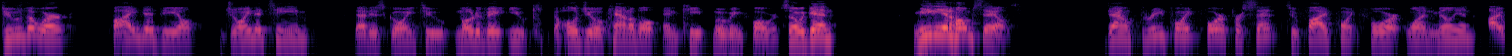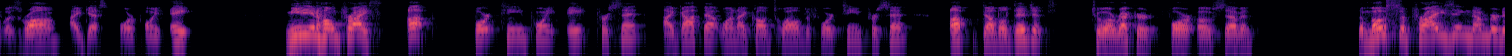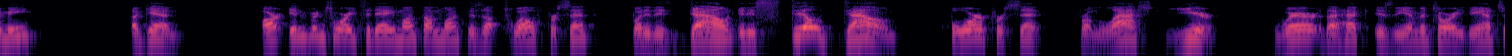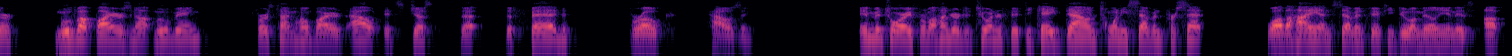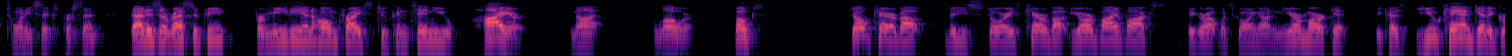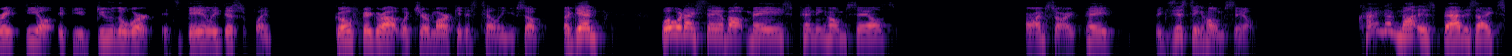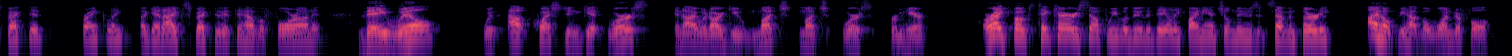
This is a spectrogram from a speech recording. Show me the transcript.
Do the work, find a deal, join a team, that is going to motivate you, hold you accountable, and keep moving forward. So, again, median home sales down 3.4% to 5.41 million. I was wrong. I guessed 4.8. Median home price up 14.8%. I got that one. I called 12 to 14%, up double digits to a record 407. The most surprising number to me, again, our inventory today, month on month, is up 12%, but it is down. It is still down 4% from last year. Where the heck is the inventory? The answer move up buyers not moving, first time home buyers out. It's just that the Fed broke housing. Inventory from 100 to 250K down 27%, while the high end 750 to a million is up 26%. That is a recipe for median home price to continue higher, not lower. Folks, don't care about these stories, care about your buy box, figure out what's going on in your market because you can get a great deal if you do the work. It's daily discipline. Go figure out what your market is telling you. So, again, what would I say about May's pending home sales? Or I'm sorry, pay existing home sales. Kind of not as bad as I expected, frankly. Again, I expected it to have a four on it. They will, without question, get worse. And I would argue much, much worse from here. All right, folks, take care of yourself. We will do the daily financial news at 7:30. I hope you have a wonderful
